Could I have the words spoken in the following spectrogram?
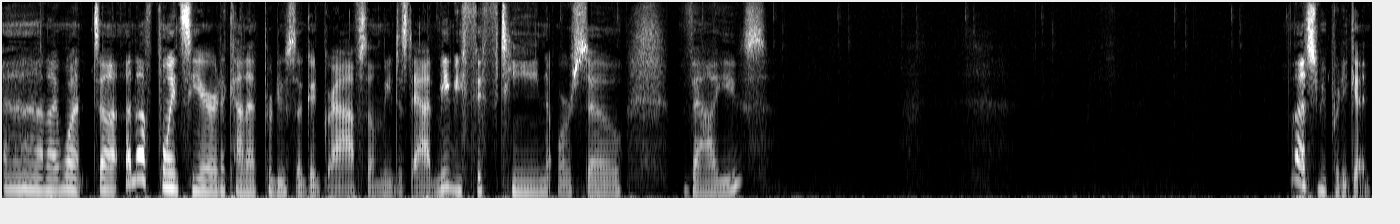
And I want uh, enough points here to kind of produce a good graph. So let me just add maybe 15 or so values. That should be pretty good.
